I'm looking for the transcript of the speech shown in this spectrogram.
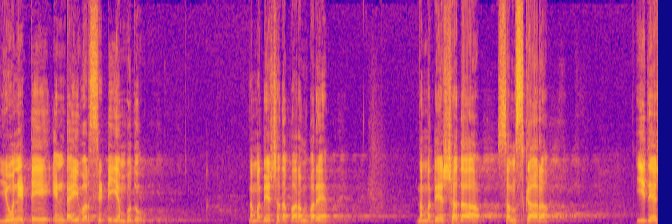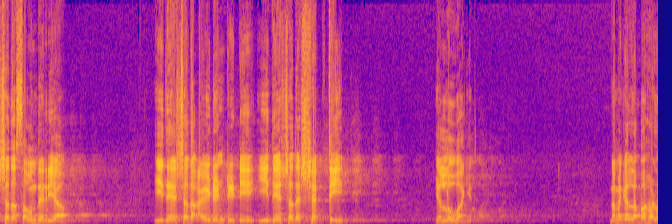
ಯೂನಿಟಿ ಇನ್ ಡೈವರ್ಸಿಟಿ ಎಂಬುದು ನಮ್ಮ ದೇಶದ ಪರಂಪರೆ, ನಮ್ಮ ದೇಶದ ಸಂಸ್ಕಾರ, ಈ ದೇಶದ ಸೌಂದರ್ಯ, ಈ ದೇಶದ ಐಡೆಂಟಿಟಿ, ಈ ದೇಶದ ಶಕ್ತಿ ಎಲ್ಲವೂ ಆಗಿದೆ. ನಮಗೆಲ್ಲ ಬಹಳ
